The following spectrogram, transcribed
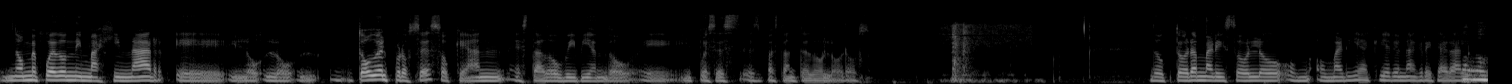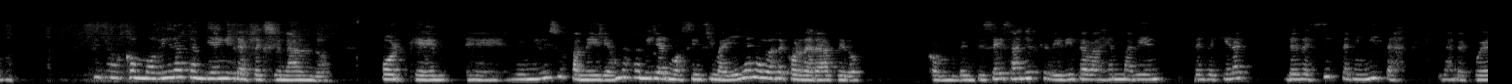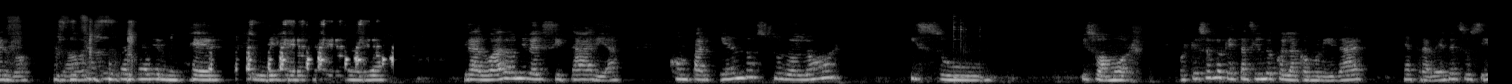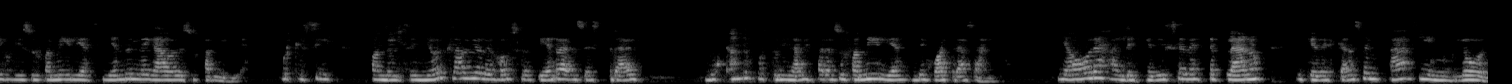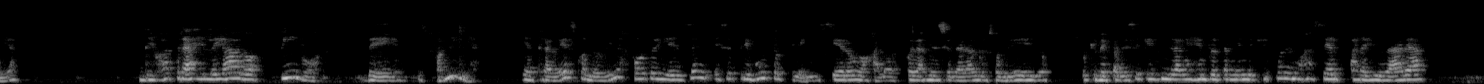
no me puedo ni imaginar eh, todo el proceso que han estado viviendo eh, y pues es, bastante doloroso. Doctora Marisol o, María, ¿quieren agregar algo? Sí, conmovida también y reflexionando, porque eh, mi y su familia, una familia hermosísima, y ella no lo recordará, pero con 26 años que viví, trabajé en Marín, desde que era bebecita, niñita, la recuerdo. Y ahora es de mujer, graduada universitaria, compartiendo su dolor y su, y su amor. Porque eso es lo que está haciendo con la comunidad y a través de sus hijos y su familia, siguiendo el legado de su familia. Porque sí, cuando el señor Claudio dejó su tierra ancestral, buscando oportunidades para su familia, dejó atrás algo. Y ahora, al despedirse de este plano, y que descanse en paz y en gloria, dejó atrás el legado vivo de, su familia. Y a través, cuando vi la foto y ese, ese tributo que le hicieron, ojalá puedas mencionar algo sobre ello, porque me parece que es un gran ejemplo también de qué podemos hacer para ayudar a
